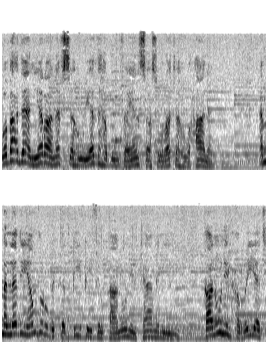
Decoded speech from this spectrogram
وبعد أن يرى نفسه يذهب فينسى صورته حالا. أما الذي ينظر بالتدقيق في القانون الكامل قانون الحرية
